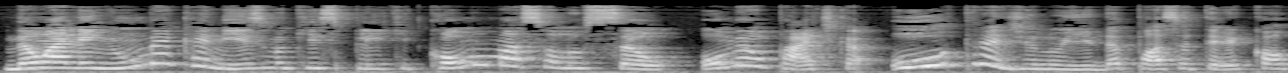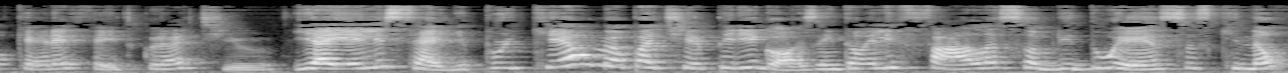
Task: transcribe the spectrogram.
Não há nenhum mecanismo que explique como uma solução homeopática ultra diluída possa ter qualquer efeito curativo. E aí ele segue, por que a homeopatia é perigosa? Então ele fala sobre doenças que não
